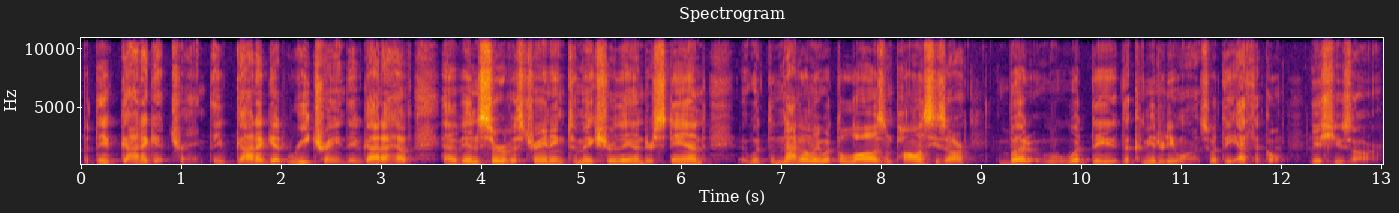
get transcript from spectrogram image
but they've got to get trained. They've got to get retrained. They've got to have, have in service training to make sure they understand what the, not only what the laws and policies are, but what the, the community wants, what the ethical issues are.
